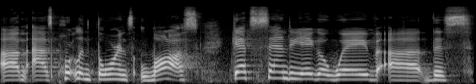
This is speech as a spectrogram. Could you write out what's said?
um, as Portland Thorns loss gets San Diego Wave uh, this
